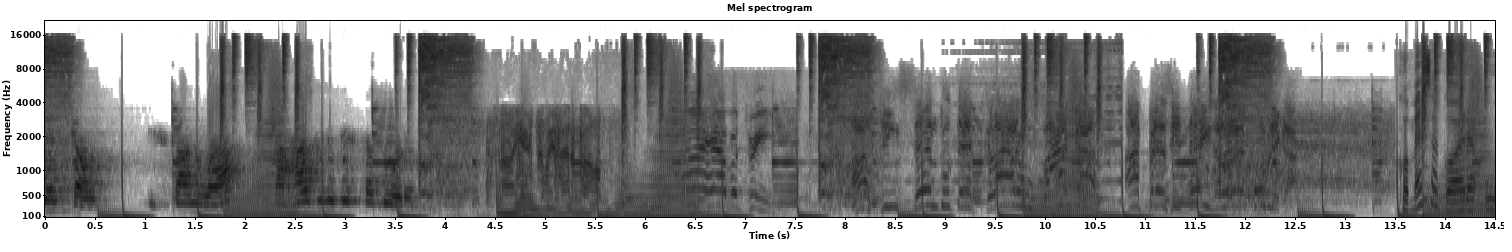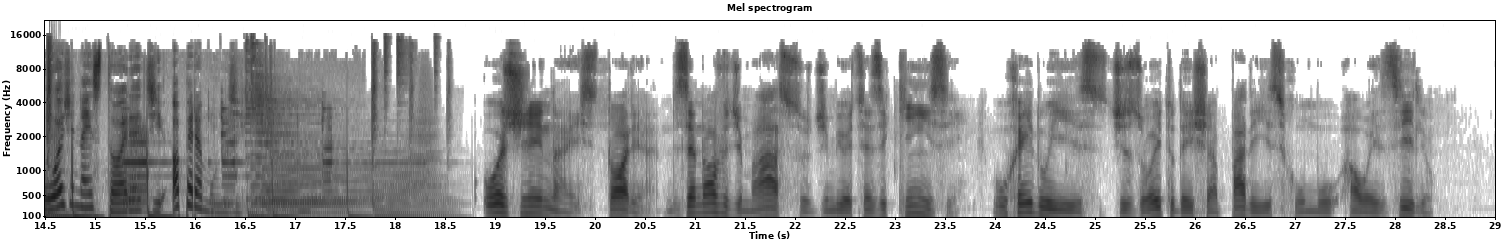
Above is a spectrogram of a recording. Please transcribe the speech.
Atenção, está no ar a Rádio Libertadora. Assim sendo, declaro vaga a presidência da República. Começa agora o Hoje na História de Ópera Mundi. Hoje na História, 19 de março de 1815, o rei Luís XVIII deixa Paris rumo ao exílio.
